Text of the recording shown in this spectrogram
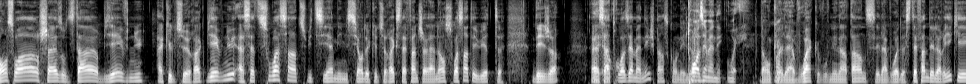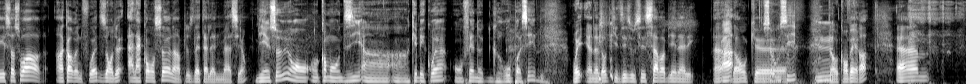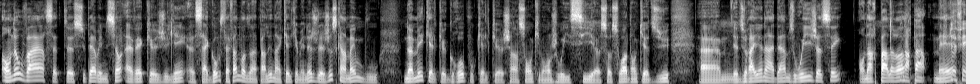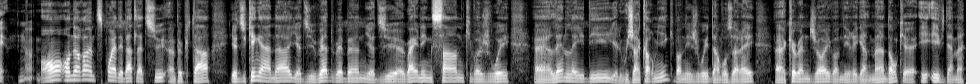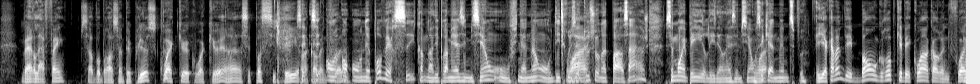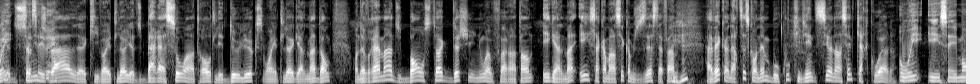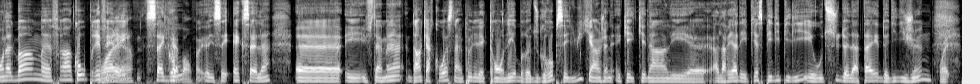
Bonsoir, chers auditeurs. Bienvenue à Culture Rock. Bienvenue à cette 68e émission de Culture Rock. Stéphane Chalanon, 68 déjà. Euh, c'est la troisième année, je pense qu'on est là. Troisième année, oui. Donc, euh, la voix que vous venez d'entendre, c'est la voix de Stéphane Delaurier, qui est ce soir, encore une fois, disons-le, à la console, en plus d'être à l'animation. Bien sûr, on, comme on dit en, québécois, on fait notre gros possible. Oui, il y en a d'autres qui disent aussi ça va bien aller. Hein? Ah, donc, ça euh, aussi. Donc, on verra. On a ouvert cette superbe émission avec euh, Julien euh, Sago. Stéphane va nous en parler dans quelques minutes. Je voulais juste quand même vous nommer quelques groupes ou quelques chansons qui vont jouer ici euh, ce soir. Donc, il y, a du, il y a du Ryan Adams. Oui, je sais, on en reparlera. On en reparle. Mais Tout à fait. On, aura un petit point à débattre là-dessus un peu plus tard. Il y a du King Anna, il y a du Red Ribbon, il y a du euh, Riding Sun qui va jouer, euh, Lady, il y a Louis-Jean Cormier qui va venir jouer dans vos oreilles, euh, Joy va venir également. Donc, euh, et évidemment, vers la fin, ça va brasser un peu plus. Quoique, quoique, hein, c'est pas si pire, encore une on- fois. on n'est pas versé comme dans les premières émissions où finalement on détruisait Ouais. tout sur notre passage. C'est moins pire les dernières émissions. On s'est Ouais. calmé un petit peu. Et il y a quand même des bons groupes québécois, encore une fois. Oui, il y a du Sonny vrai. Duval euh, qui va être là. Il y a du Barasso, entre autres. Les Deluxe vont être là également. Donc, on a vraiment du bon stock de chez nous à vous faire entendre également. Et ça a commencé, comme je disais, Stéphane, Mhm. avec un artiste qu'on aime beaucoup qui vient d'ici, un ancien de Carquois. là. Oui, et c'est mon album euh, franco préféré, Ouais, hein. Sago. Très bon. Euh, C'est excellent. Euh, et évidemment, dans Carquois, c'est un peu l'électron libre du groupe. C'est lui qui, en qui, est- qui est dans les, euh, à l'arrière des pièces Pili Pili et au-dessus de la tête de Didi June.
